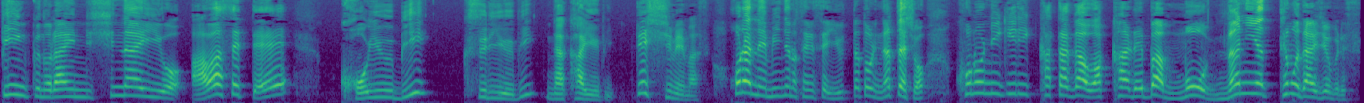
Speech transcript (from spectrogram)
ピンクのラインに竹刀を合わせて、小指、薬指、中指で締めます。ほらね、みんなの先生言った通りになったでしょこの握り方が分かればもう何やっても大丈夫です。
